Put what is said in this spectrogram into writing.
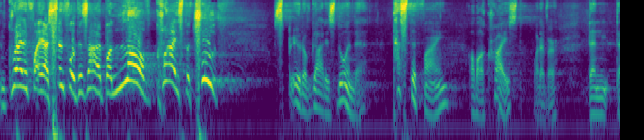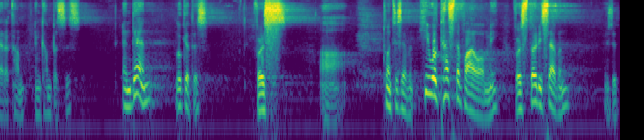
and gratify our sinful desire, but love Christ, the truth. Spirit of God is doing that, testifying about Christ, whatever, then that encompasses. And then, look at this, verse uh, 27. He will testify on me. Verse 37, is it,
